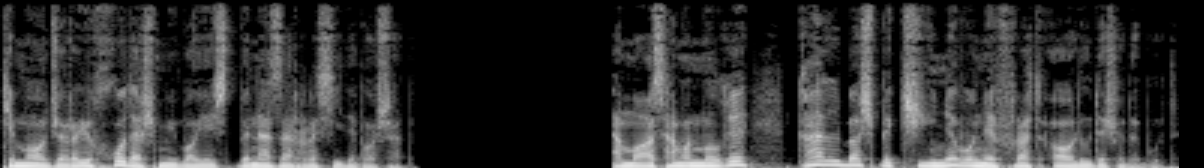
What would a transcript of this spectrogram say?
که ماجرای خودش میبایست به نظر رسیده باشد. اما از همان موقع قلبش به کینه و نفرت آلوده شده بود.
